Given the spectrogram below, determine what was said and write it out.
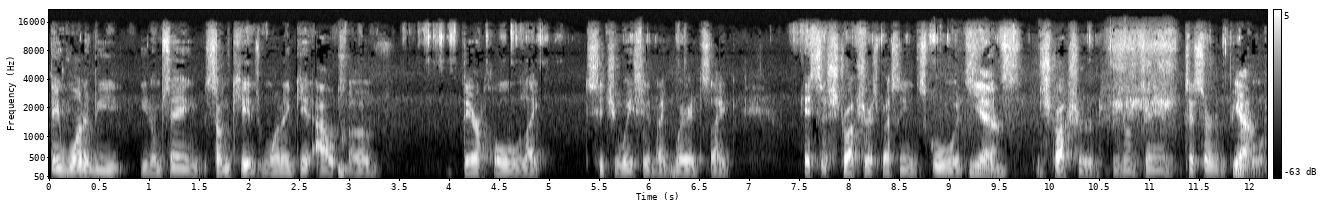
they want to be. You know what I'm saying? Some kids want to get out of their whole like situation, like where it's like it's a structure, especially in school. It's Yeah. it's structured. You know what I'm saying to certain Yeah. people.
